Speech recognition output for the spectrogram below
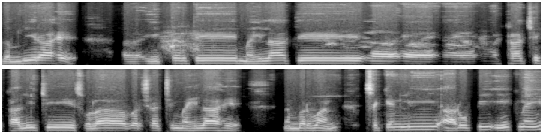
गंभीर आहे. एक एकतर ते महिला ते अठराचे खालीची सोळा वर्षाची महिला आहे नंबर वन सेकंडली आरोपी एक नाही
